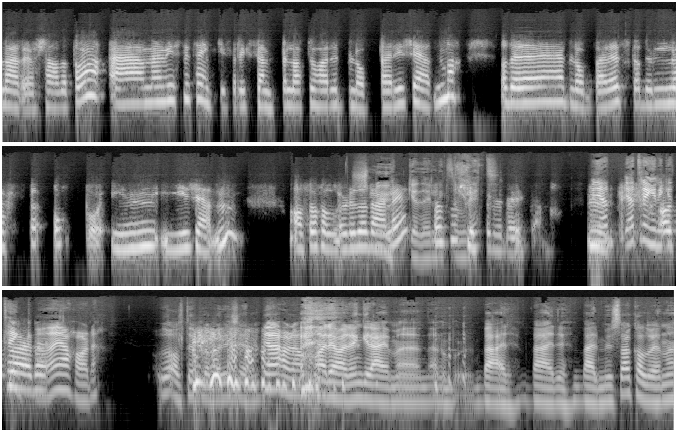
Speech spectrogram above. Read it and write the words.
lærer seg det på. Uh, men hvis du tenker f.eks. at du har et blåbær i skjeden, da, og det blåbæret skal du løfte opp og inn i skjeden, og så holder du det der litt, det og så liksom slipper litt. du det ut igjen. Men jeg, jeg trenger ikke er tenke det- meg det. Jeg har det. Du har alltid blåbær i kjelen. Jeg har det. Mari har en greie med det er bær, bær, bærmusa, kaller vi henne.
